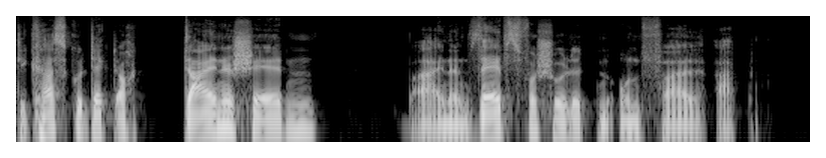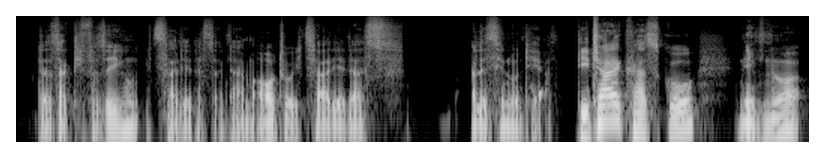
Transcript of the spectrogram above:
Die Casco deckt auch deine Schäden bei einem selbstverschuldeten Unfall ab. Da sagt die Versicherung, ich zahle dir das an deinem Auto, ich zahle dir das alles hin und her. Die Teilkasko nimmt nur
